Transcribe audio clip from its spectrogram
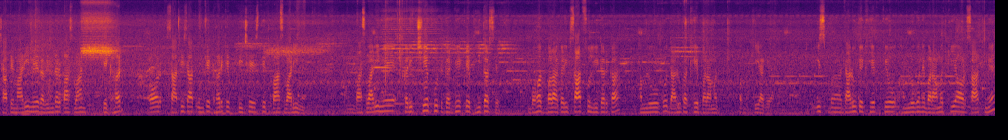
छापेमारी में रविंदर पासवान के घर और साथ ही साथ उनके घर के पीछे स्थित बांसवाड़ी में बांसवाड़ी में करीब छः फुट गड्ढे के भीतर से बहुत बड़ा, करीब 700 लीटर का हम लोगों को दारू का खेप बरामद किया गया। इस दारू के खेप को हम लोगों ने बरामद किया और साथ में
